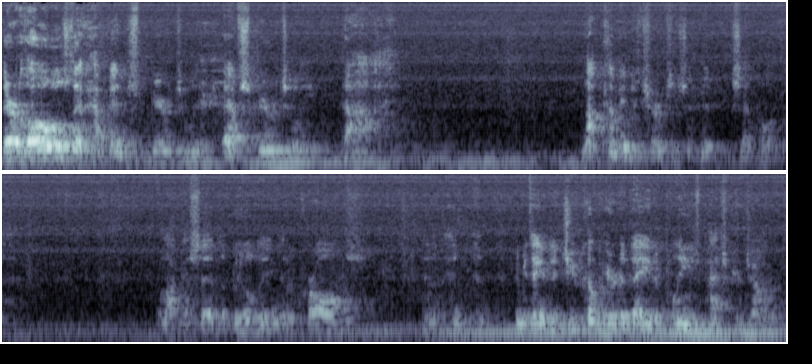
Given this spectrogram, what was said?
There are those that have been spiritually, that have spiritually died. Not coming to church is a good example of that. But like I said, the building and a cross. And, and, and let me tell you, did you come here today to please Pastor John?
